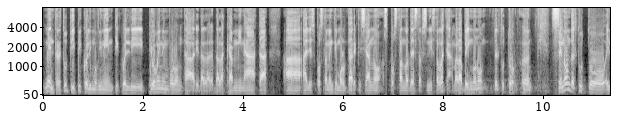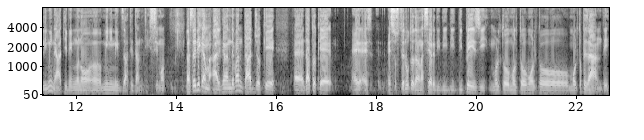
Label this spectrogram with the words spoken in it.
mentre tutti i piccoli movimenti, quelli più o meno involontari, dalla, dalla camminata a, agli spostamenti involontari che si hanno spostando a destra e a sinistra la camera, vengono del tutto, eh, se non del tutto eliminati, vengono eh, minimizzati tantissimo. La Steadicam ha il grande vantaggio che, eh, dato che è, è, sostenuto da una serie di, di, di pesi molto, molto, molto, molto pesanti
